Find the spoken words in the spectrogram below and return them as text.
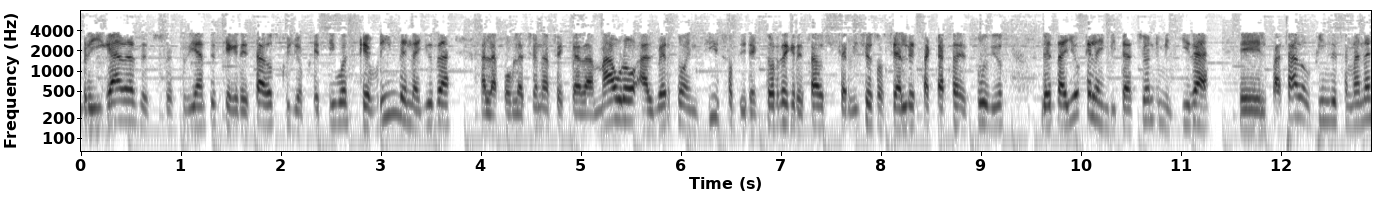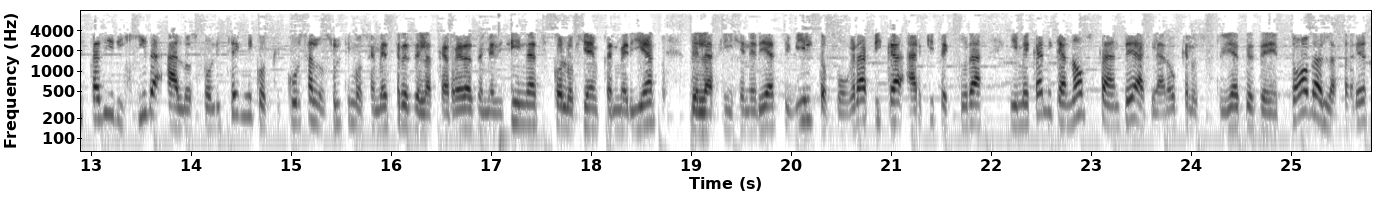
brigadas de sus estudiantes egresados cuyo objetivo es que brinden ayuda a la población afectada. Mauro Alberto Enciso, director de egresados y servicios social de esta casa de estudios, detalló que la invitación emitida el pasado fin de semana está dirigida a los politécnicos que cursan los últimos semestres de las carreras de medicina, psicología, enfermería, de las ingeniería civil, topográfica, arquitectura y mecánica. No obstante, aclaró que los estudiantes de todas las áreas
